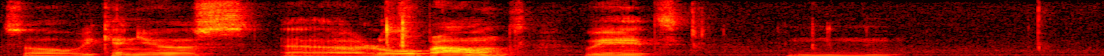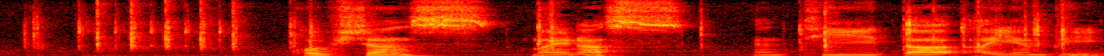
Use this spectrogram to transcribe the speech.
so we can use uh, lower bound with um, coefficients minus and t dot inv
